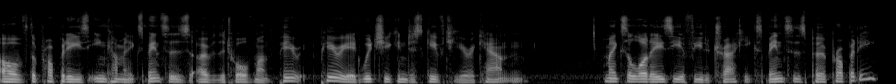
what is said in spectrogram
of the property's income and expenses over the 12 month peri- period, which you can just give to your accountant. Makes a lot easier for you to track expenses per property,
